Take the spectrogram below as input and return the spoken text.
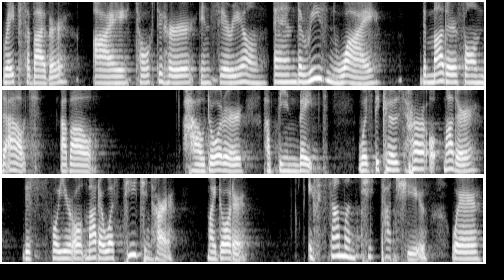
rape survivor. I talked to her in Sierra and the reason why the mother found out about how daughter had been raped was because her mother this four year old mother was teaching her, my daughter, if someone t- touch you wear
